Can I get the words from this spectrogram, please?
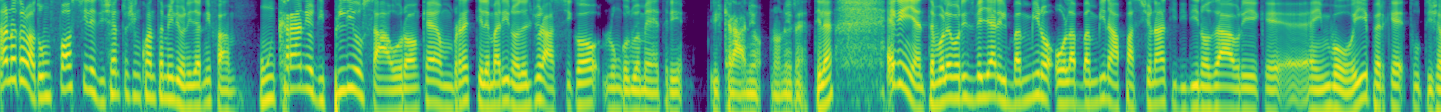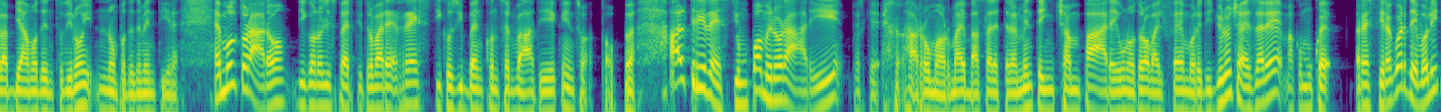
hanno trovato un fossile di 150 milioni di anni fa, un cranio di pliosauro, che è un rettile marino del Giurassico lungo due metri, il cranio, non il rettile. E quindi niente, volevo risvegliare il bambino o la bambina appassionati di dinosauri che eh, è in voi, perché tutti ce l'abbiamo dentro di noi, non potete mentire. È molto raro, dicono gli esperti, trovare resti così ben conservati, quindi insomma, top. Altri resti un po' meno rari, perché a Roma ormai basta letteralmente inciampare uno trova il femore di Giulio Cesare, ma comunque resti ragguardevoli,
